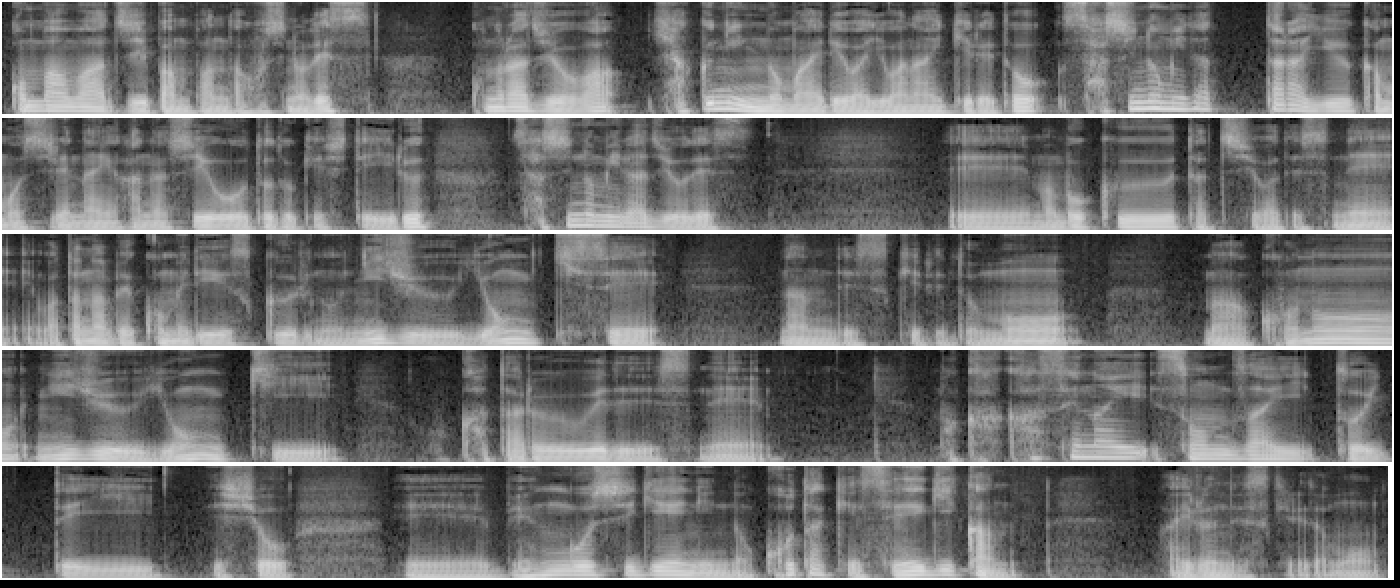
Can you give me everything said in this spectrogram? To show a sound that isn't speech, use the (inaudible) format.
こんばんはジーパンパンダ星野です。このラジオは100人の前では言わないけれど差し飲みだったら言うかもしれない話をお届けしている差し飲みラジオです、えーまあ、僕たちはですね渡辺コメディスクールの24期生なんですけれどもまあこの24期を語る上でですね、まあ、欠かせない存在と言っていいでしょう。えー弁護士芸人の小竹正義感がいるんですけれども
